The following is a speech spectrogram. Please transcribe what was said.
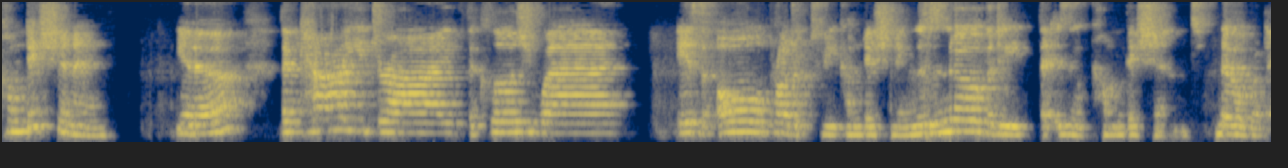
conditioning. You know, the car you drive, the clothes you wear is all a product of your conditioning. There's nobody that isn't conditioned. Nobody.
